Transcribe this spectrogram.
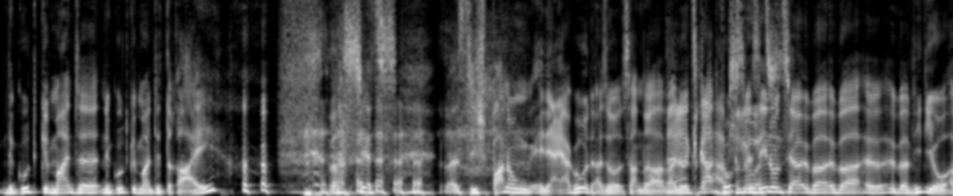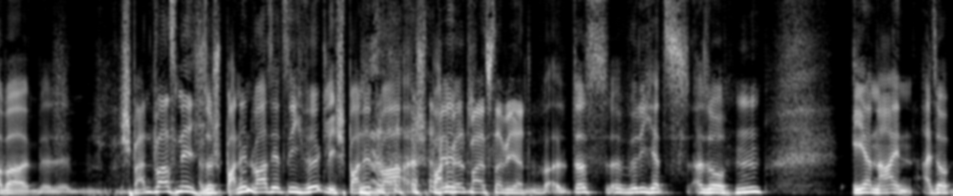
eine gut gemeinte, eine gut gemeinte drei. was jetzt, was die Spannung, ja, ja gut, also Sandra, weil ja, du jetzt gerade guckst, wir sehen uns ja über, über, äh, über Video, aber äh, spannend war es nicht. Also spannend war es jetzt nicht wirklich. Spannend war spannend. Weltmeister wird. Das würde ich jetzt, also, hm, Eher nein. Also äh,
